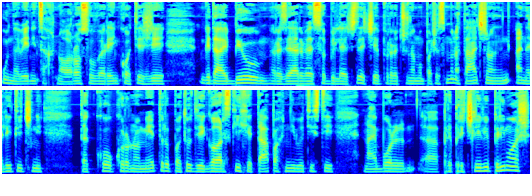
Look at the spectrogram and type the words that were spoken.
v navednicah noro, soveren, kot je že kdaj bil. Rezerve so bile, če, če preračunamo, pa če smo natančno analitični, tako v kronometru, pa tudi v gorskih etapah ni bil tisti najbolj uh, prepričljivi primož.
